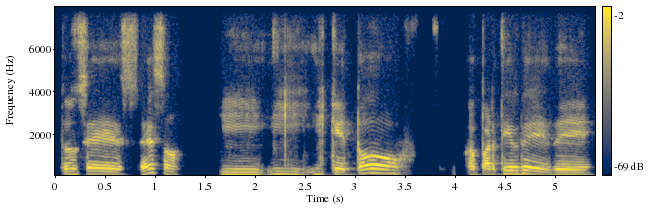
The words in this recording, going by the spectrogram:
Entonces, eso, y, y, que todo a partir de, de,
